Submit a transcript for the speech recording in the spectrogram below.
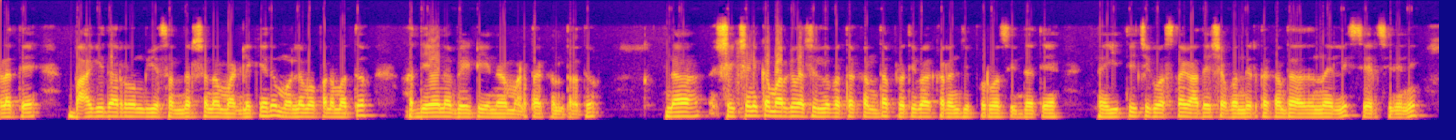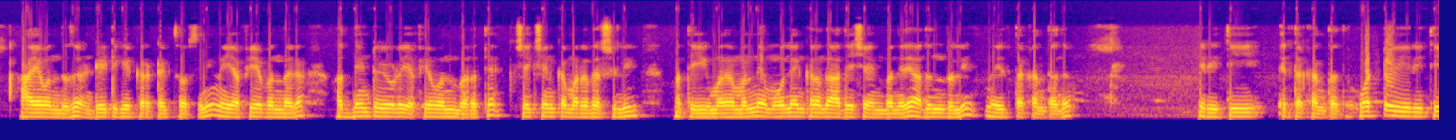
ಅಳತೆ ಭಾಗಿದಾರರೊಂದಿಗೆ ಸಂದರ್ಶನ ಮಾಡಲಿಕ್ಕೆ ಇದು ಮೌಲ್ಯಮಾಪನ ಮತ್ತು ಅಧ್ಯಯನ ಭೇಟಿಯನ್ನು ಮಾಡ್ತಕ್ಕಂಥದ್ದು. ಇನ್ನು ಶೈಕ್ಷಣಿಕ ಮಾರ್ಗದರ್ಶನದಲ್ಲಿ ಬರ್ತಕ್ಕಂಥ ಪ್ರತಿಭಾ ಕರಂಜಿ, ಪೂರ್ವ ಸಿದ್ಧತೆ ಇತ್ತೀಚೆಗೆ ಹೊಸದಾಗಿ ಆದೇಶ ಬಂದಿರತಕ್ಕಂಥ ಅದನ್ನು ಇಲ್ಲಿ ಸೇರಿಸಿದ್ದೀನಿ ಆಯಾ ಒಂದು ಡೇಟಿಗೆ ಕರೆಕ್ಟಾಗಿ ತೋರಿಸಿದ್ದೀನಿ ಇನ್ನು ಎಫ್ ಎ ಬಂದಾಗ ಹದಿನೆಂಟು ಏಳು ಎಫ್ ಎ ಒಂದು ಬರುತ್ತೆ. ಶೈಕ್ಷಣಿಕ ಮಾರ್ಗದರ್ಶಿಲಿ ಮತ್ತು ಈಗ ಮೊನ್ನೆ ಮೌಲ್ಯಾಂಕನದ ಆದೇಶ ಏನು ಬಂದಿದೆ ಅದರಲ್ಲಿ ಇರ್ತಕ್ಕಂಥದ್ದು. ಈ ರೀತಿ ಇರ್ತಕ್ಕಂಥದ್ದು. ಒಟ್ಟು ಈ ರೀತಿ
